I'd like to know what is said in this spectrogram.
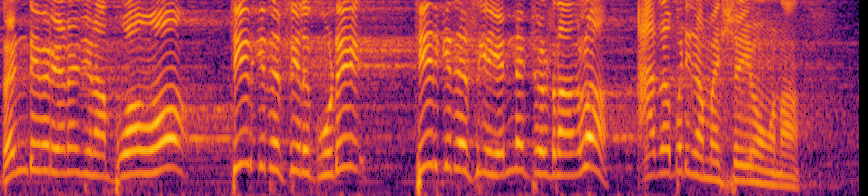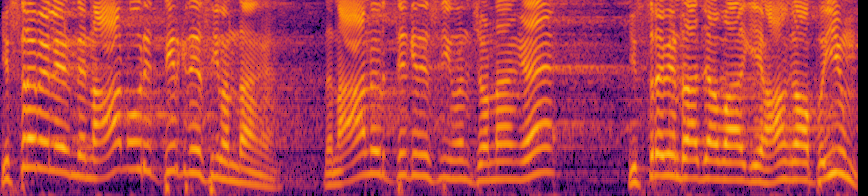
ரெண்டு பேரும் என்ன நான் போவோம். தீர்க்க தரிசியில கூடு. தீர்க்க தரிசிகள் என்ன சொல்றாங்களோ அதைப்படி நம்ம செய்வோம்னா. இஸ்ரேவேல இருந்து நானூறு தீர்க்க தரிசி வந்தாங்க. இந்த நானூறு தீர்க்க தரிசி வந்து சொன்னாங்க இஸ்ரேவின் ராஜாவாகிய ஆகாப்பையும்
